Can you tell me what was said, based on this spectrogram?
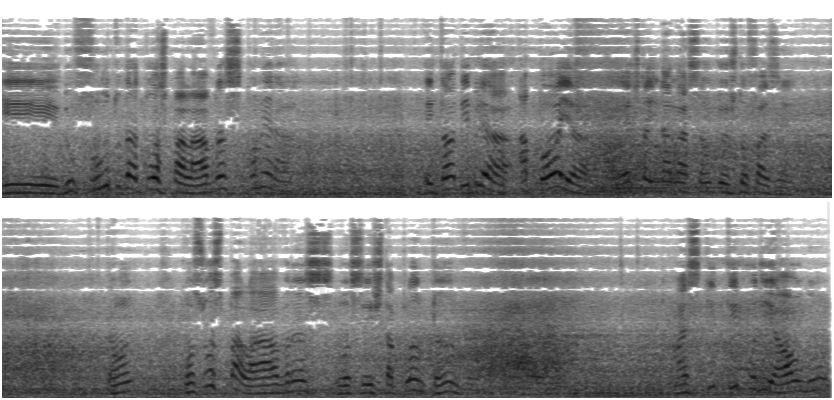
que do fruto das tuas palavras comerá. Então a Bíblia apoia esta indagação que eu estou fazendo. Então, Com suas palavras você está plantando Mas que tipo de algo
